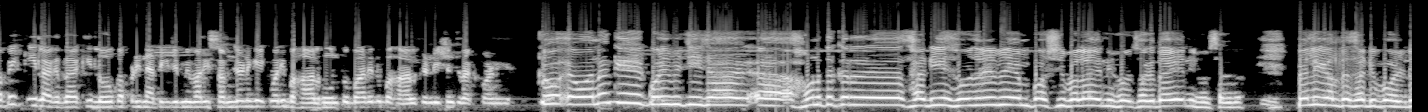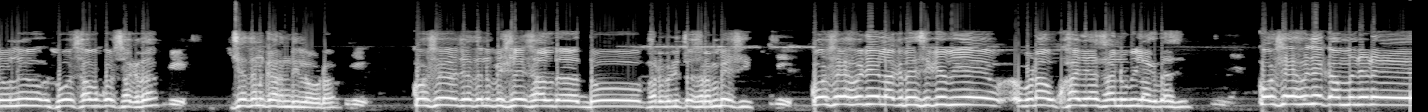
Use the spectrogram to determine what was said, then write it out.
ਬਾਬੇ ਕੀ ਲੱਗਦਾ ਕਿ ਲੋਕ ਆਪਣੀ ਨੈਤਿਕ ਜ਼ਿੰਮੇਵਾਰੀ ਸਮਝਣਗੇ? ਇੱਕ ਵਾਰੀ ਬਹਾਲ ਹੋਣ ਤੋਂ ਬਾਅਦ ਇਹਨੂੰ ਬਹਾਲ ਕੰਡੀਸ਼ਨ 'ਚ ਰੱਖ ਪਾਣਗੇ ਕਿਉਂ? ਇਹ ਆ ਨਾ ਕਿ ਕੋਈ ਵੀ ਚੀਜ਼ ਆ ਅਹ ਹੁਣ ਤੱਕ ਸਾਡੀ ਇਹ ਸੋਚ ਰਹੀ ਵੀ ਇੰਪੋਸੀਬਲ ਹੈ ਇਹ ਨਹੀਂ ਹੋ ਸਕਦਾ ਇਹ ਨਹੀਂ ਹੋ ਸਕਦਾ। ਪਹਿਲੀ ਗੱਲ ਤਾਂ ਸਾਡੀ ਪੋਜ਼ਿਟਿਵ ਨਹੀਂ ਹੋ ਸਭ ਕੁਝ ਸਕਦਾ। ਜੀ। ਯਤਨ ਕਰਨ ਦੀ ਲੋੜ ਆ। ਜੀ। ਕੁਝ ਯਤਨ ਪਿਛਲੇ ਸਾਲ 2 ਫਰਵਰੀ ਤੋਂ ਸਰੰਭੇ ਸੀ। ਜੀ। ਕੁਝ ਇਹੋ ਜਿਹੇ ਲੱਗਦੇ ਸੀਗੇ ਵੀ ਇਹ ਬੜਾ ਔਖਾ ਜਿਹਾ ਸਾਨੂੰ ਵੀ ਲੱਗਦਾ ਸੀ। ਕੁਝ ਇਹੋ ਜਿਹੇ ਕੰਮ ਜਿਹੜੇ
